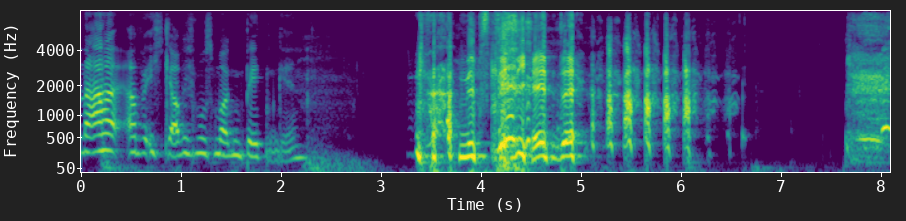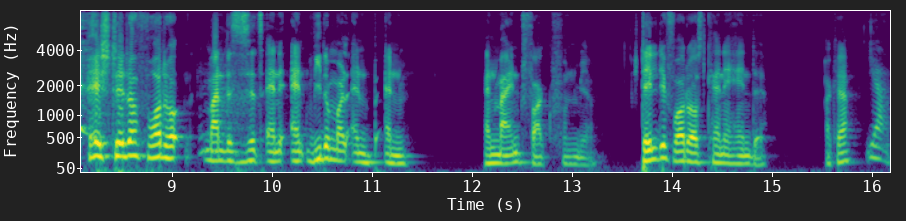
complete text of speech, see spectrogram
Na, aber ich glaube, ich muss morgen beten gehen. Nimmst dir die Hände. hey, stell dir vor, du. Mann, das ist jetzt eine, ein, wieder mal ein, ein, ein Mindfuck von mir. Stell dir vor, du hast keine Hände. Okay? Ja.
